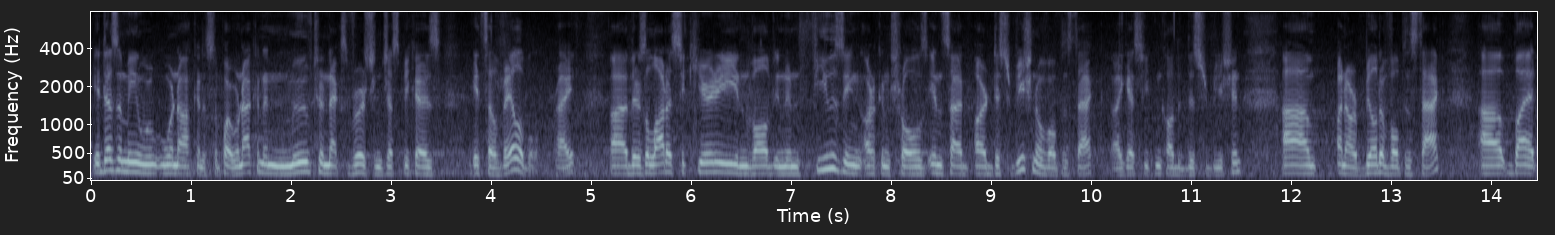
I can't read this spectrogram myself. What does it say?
It doesn't mean we- we're not going to support. We're not going to move to the next version just because it's available, right? Uh, there's a lot of security involved in infusing our controls inside our distribution of OpenStack. I guess you can call it distribution um, on our build of OpenStack. Uh, but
